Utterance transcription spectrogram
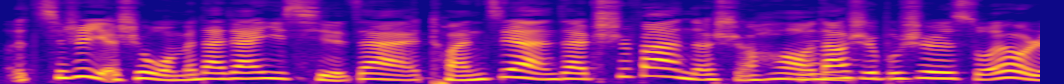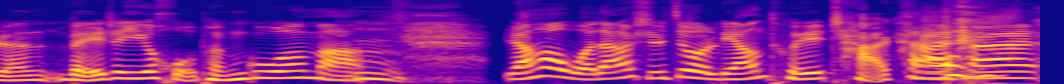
呃其实也是我们大家一起在团建在吃饭的时候，嗯当时不是所有人围着一个火盆锅嘛，嗯，然后我当时就两腿岔开，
